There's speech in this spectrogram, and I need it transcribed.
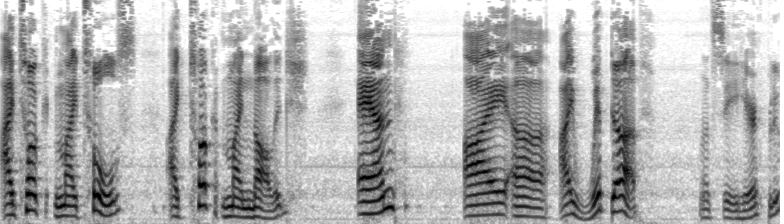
I took my tools, I took my knowledge, and I uh, I whipped up. Let's see here, bloop.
